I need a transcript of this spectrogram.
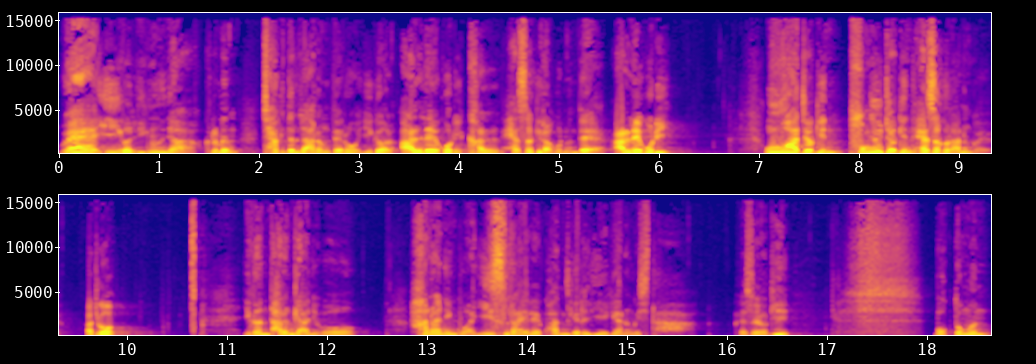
왜 이걸 읽느냐? 그러면 자기들 나름대로 이걸 알레고리칼 해석이라고 하는데 알레고리 우화적인 풍유적인 해석을 하는 거예요. 가지고 이건 다른 게 아니고 하나님과 이스라엘의 관계를 얘기하는 것이다. 그래서 여기 목동은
